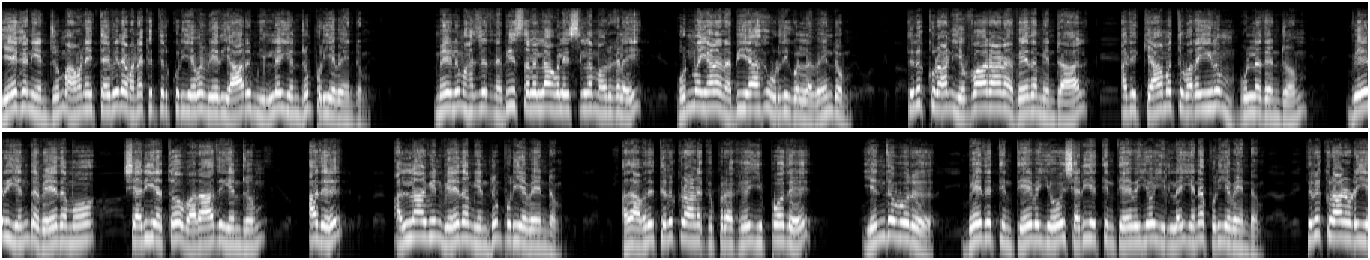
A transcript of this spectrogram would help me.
ஏகன் என்றும் அவனைத் தவிர வணக்கத்திற்குரியவன் வேறு யாரும் இல்லை என்றும் புரிய வேண்டும். மேலும் ஹசரத் நபி சல்லா அலிஸ்லாம் அவர்களை உண்மையான நபியாக உறுதி கொள்ள வேண்டும். திருக்குரான் எவ்வாறான வேதம் என்றால் அது கியாமத்து வரையிலும் உள்ளதென்றும் வேறு எந்த வேதமோ ஷரியத்தோ வராது என்றும் அது அல்லாவின் வேதம் என்றும் புரிய வேண்டும். அதாவது திருக்குறானுக்கு பிறகு இப்போது எந்த ஒரு வேதத்தின் தேவையோ சரியத்தின் தேவையோ இல்லை என புரிய வேண்டும். திருக்குறானுடைய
